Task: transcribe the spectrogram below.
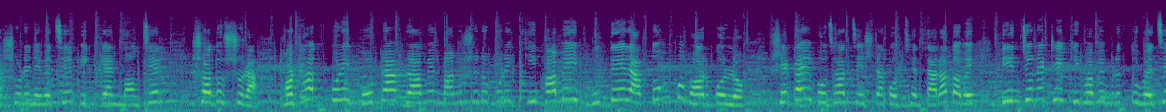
আসরে নেমেছে বিজ্ঞান মঞ্চের সদস্যরা। হঠাৎ করে গোটা গ্রামের মানুষের উপরে কীভাবে ভূতের আতঙ্ক ভর করল, সেটাই বোঝার চেষ্টা করছেন তারা। তবে তিনজনের ঠিক কীভাবে মৃত্যু হয়েছে,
